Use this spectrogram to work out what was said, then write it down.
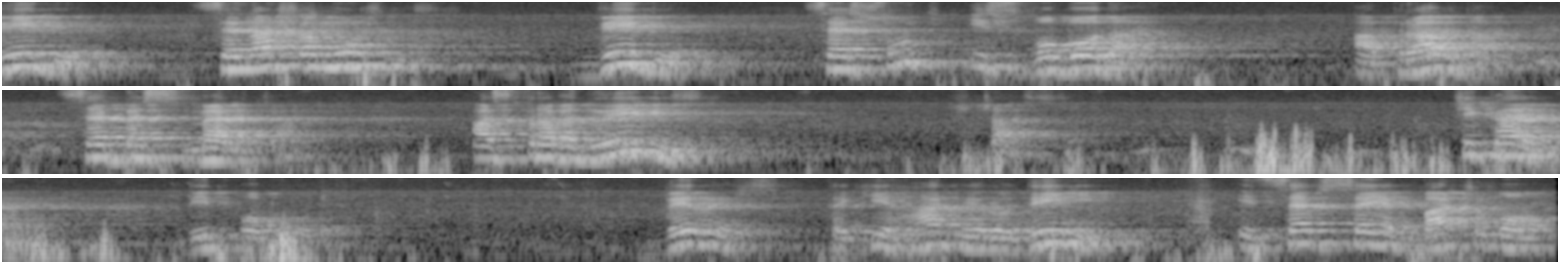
Вибір це наша мужність. Вибір це суть і свобода. А правда це безсмертя. А справедливість щастя. Тікаємо від облуки. Виріс в такій гарній родині, і це все, як бачимо,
